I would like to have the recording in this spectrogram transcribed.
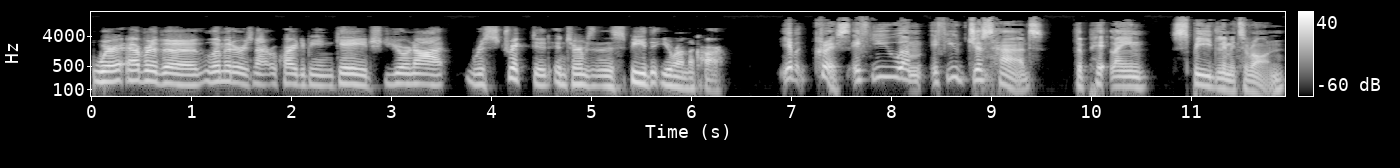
wherever the limiter is not required to be engaged, you're not restricted in terms of the speed that you run the car. Yeah, but Chris, if you um if you just had the pit lane speed limiter on,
